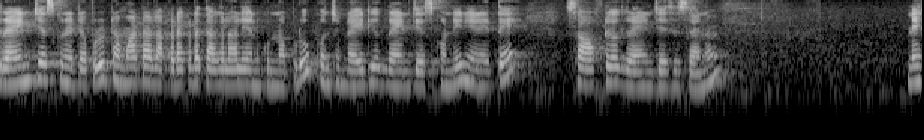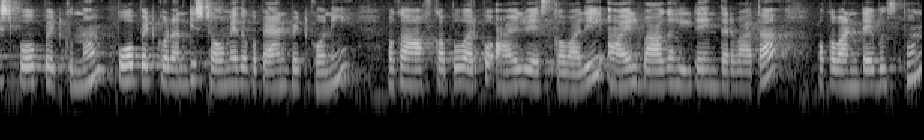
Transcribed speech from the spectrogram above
గ్రైండ్ చేసుకునేటప్పుడు టమాటాలు అక్కడక్కడ తగలాలి అనుకున్నప్పుడు కొంచెం లైట్గా గ్రైండ్ చేసుకోండి. నేనైతే సాఫ్ట్గా గ్రైండ్ చేసేసాను. నెక్స్ట్ పోపు పెట్టుకుందాం. పోపు పెట్టుకోవడానికి స్టవ్ మీద ఒక ప్యాన్ పెట్టుకొని ఒక హాఫ్ కప్పు వరకు ఆయిల్ వేసుకోవాలి. ఆయిల్ బాగా హీట్ అయిన తర్వాత ఒక వన్ టేబుల్ స్పూన్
